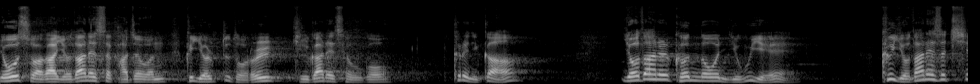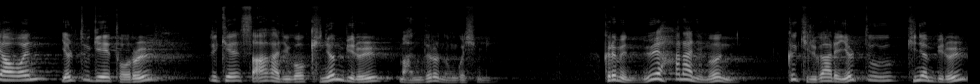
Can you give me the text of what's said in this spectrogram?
여호수아가 요단에서 가져온 그 12돌을 길갈에 세우고 그러니까 요단을 건너온 이후에 그 요단에서 치아온 12개의 돌을 이렇게 쌓아 가지고 기념비를 만들어 놓은 것입니다. 그러면 왜 하나님은 그 길가에 열두 기념비를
